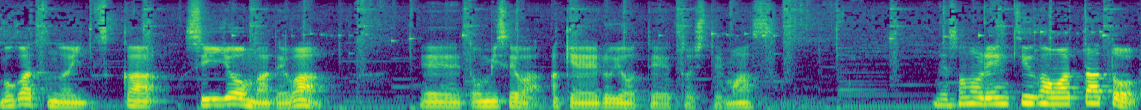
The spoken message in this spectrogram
5月の5日水曜までは、えー、とお店は開ける予定としてます。でその連休が終わった後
